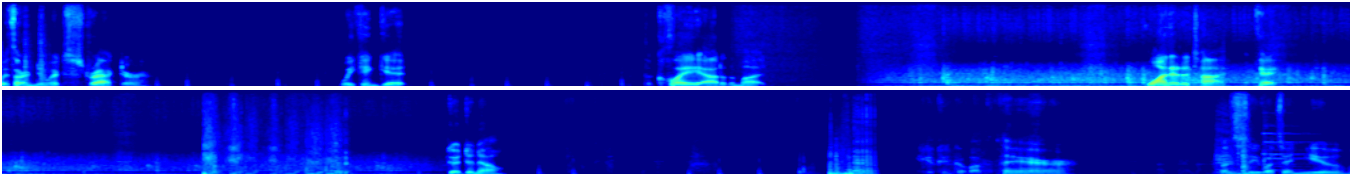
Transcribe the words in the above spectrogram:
With our new extractor, we can get the clay out of the mud. One at a time. Okay. Good to know. You can go up there. Let's see what's in you.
